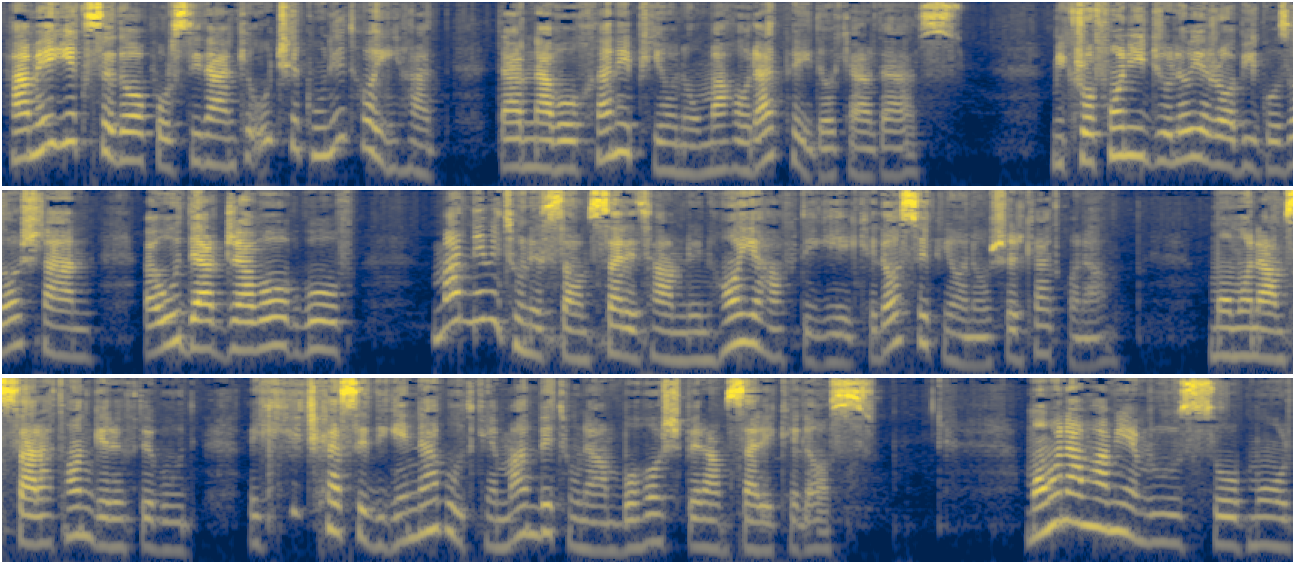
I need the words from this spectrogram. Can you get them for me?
همه یک صدا پرسیدند که او چگونه تا این حد در نواختن پیانو مهارت پیدا کرده است. میکروفونی جلوی رابی گذاشتند و او در جواب گفت من نمی‌تونستم سر تمرین های هفتگی کلاس پیانو شرکت کنم. مامانم سرطان گرفته بود و هیچ کس دیگه نبود که من بتونم باهاش برم سر کلاس. مامانم همین امروز صبح مرد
